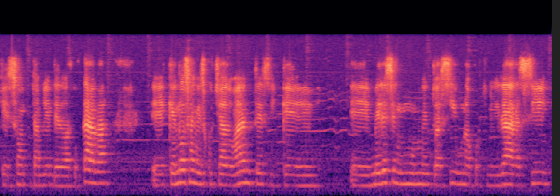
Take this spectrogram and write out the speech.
que, son también de Eduardo Cava, eh, que no se han escuchado antes y que eh, merecen un momento así, una oportunidad así,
